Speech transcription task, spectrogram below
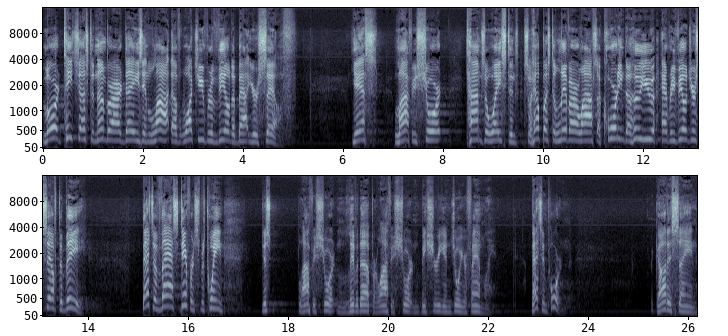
Lord, teach us to number our days in light of what you've revealed about yourself. Yes, Life is short, time's a wasting, so help us to live our lives according to who you have revealed yourself to be. That's a vast difference between just life is short and live it up, or life is short and be sure you enjoy your family. That's important. But God is saying,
